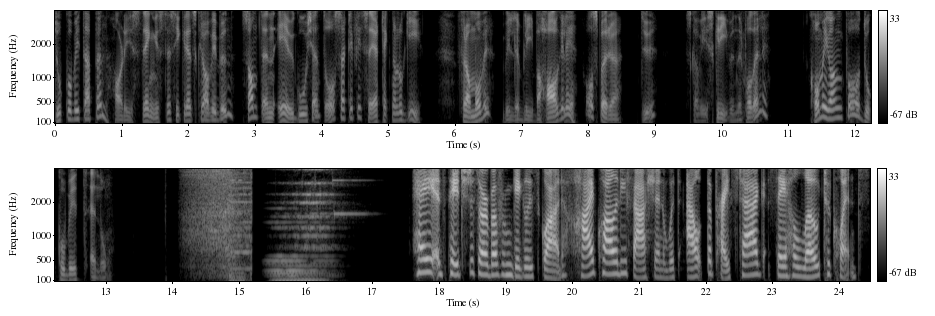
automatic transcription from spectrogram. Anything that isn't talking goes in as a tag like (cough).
Dukkobit-appen har de strengeste sikkerhetskrav i bunn, samt en EU-godkjent og sertifisert teknologi. Framover vil det bli behagelig å spørre du, skal vi skrive under på det, eller? Kom i gang på dukkobit.no. Hey, it's Paige DeSorbo from Giggly Squad. High quality fashion without the price tag. Say hello to Quince.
